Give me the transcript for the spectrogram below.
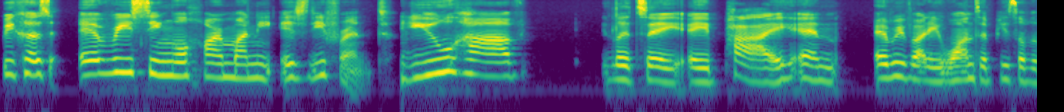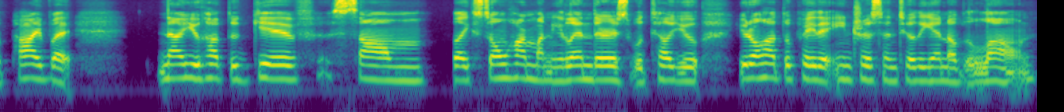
because every single hard money is different. You have, let's say, a pie, and everybody wants a piece of the pie, but now you have to give some like some hard money lenders will tell you you don't have to pay the interest until the end of the loan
